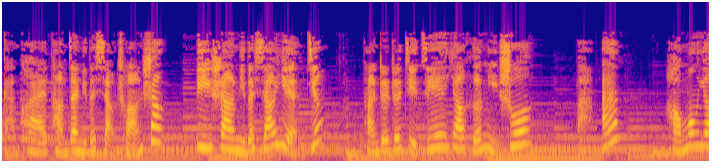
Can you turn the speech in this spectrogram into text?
赶快躺在你的小床上，闭上你的小眼睛。唐周周姐姐要和你说晚安，好梦哟。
